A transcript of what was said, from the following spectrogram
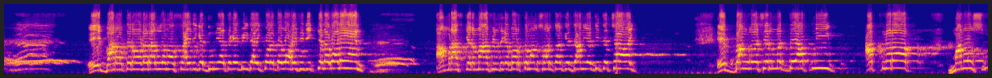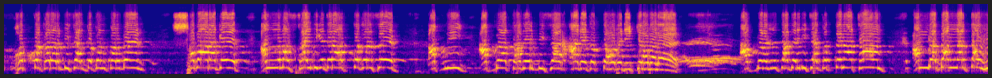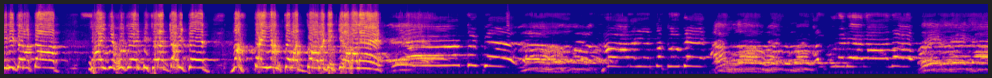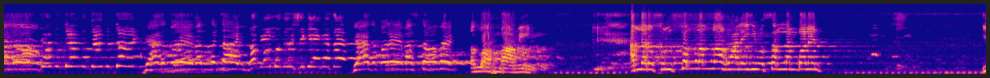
এই ভারতের অর্ডার আল্লামা সাইদিকে দুনিয়া থেকে বিদায় করে দেওয়া হয়েছে, ঠিক কিনা বলেন? আমরা আজকের মাহফিল থেকে বর্তমান সরকারকে জানিয়ে দিতে চাই এই বাংলাদেশের মধ্যে আপনি, আপনারা মানুষ হত্যা করার বিচার যখন করবেন, সবার আগে আল্লামা সাইদিকে যারা হত্যা করেছে আপনি, আপনারা তাদের বিচার আগে করতে হবে, ঠিক কেন আপনারা যদি তাদের বিচার করতে না চান, আমরা বাংলার তাওহিদি জনতা সাইদি হুজুরের বিচারের দাবিতে রাস্তায় নামতে বাধ্য হবে, ঠিক বলেন আল্লাহুম্মা আমিন। আল্লাহ রাসূল সাল্লাল্লাহু আলাইহি ওয়াসাল্লাম বলেন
